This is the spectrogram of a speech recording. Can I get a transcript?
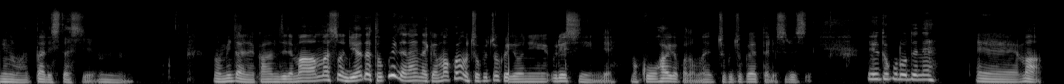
いうのもあったりしたし、うん。まあ、みたいな感じで、まあ、あんまそのリアタイ得意じゃないんだけど、まあ、これもちょくちょく非常に嬉しいんで、まあ、後輩とかでもね、ちょくちょくやったりするし、っていうところでね、えー、まあ、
